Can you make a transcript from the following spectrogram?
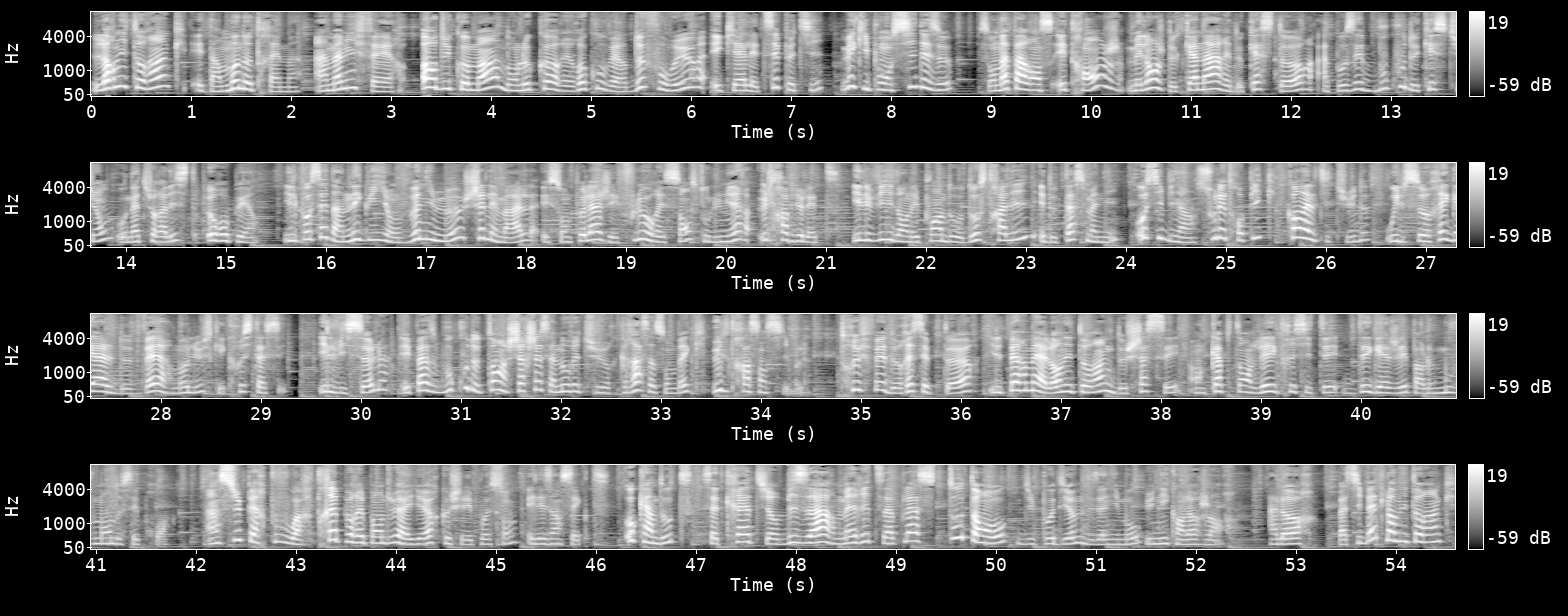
L'ornithorynque est un monotrème, un mammifère hors du commun dont le corps est recouvert de fourrure et qui allait ses petits, mais qui pond aussi des œufs. Son apparence étrange, mélange de canard et de castor, a posé beaucoup de questions aux naturalistes européens. Il possède un aiguillon venimeux chez les mâles et son pelage est fluorescent sous lumière ultraviolette. Il vit dans les points d'eau d'Australie et de Tasmanie, aussi bien sous les tropiques qu'en altitude, où il se régale de vers, mollusques et crustacés. Il vit seul et passe beaucoup de temps à chercher sa nourriture grâce à son bec ultra sensible. Truffé de récepteurs, il permet à l'ornithorynque de chasser en captant l'électricité dégagée par le mouvement de ses proies. Un super pouvoir très peu répandu ailleurs que chez les poissons et les insectes. Aucun doute, cette créature bizarre mérite sa place tout en haut du podium des animaux uniques en leur genre. Alors, pas si bête l'ornithorynque?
